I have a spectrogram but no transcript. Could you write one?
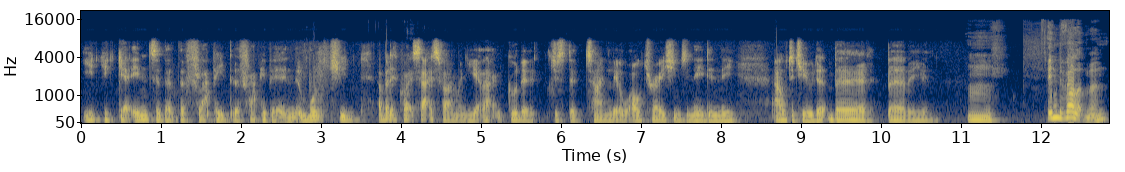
you'd, you'd get into the, the flappy the flappy bit, and once you, I bet it's quite satisfying when you get that good at it, just the tiny little alterations you need in the altitude, uh, bird, bird even. In development,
